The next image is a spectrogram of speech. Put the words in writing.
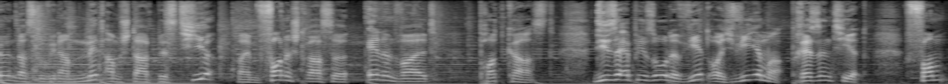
schön, dass du wieder mit am Start bist hier beim Vorne Straße Innenwald Podcast. Diese Episode wird euch wie immer präsentiert vom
